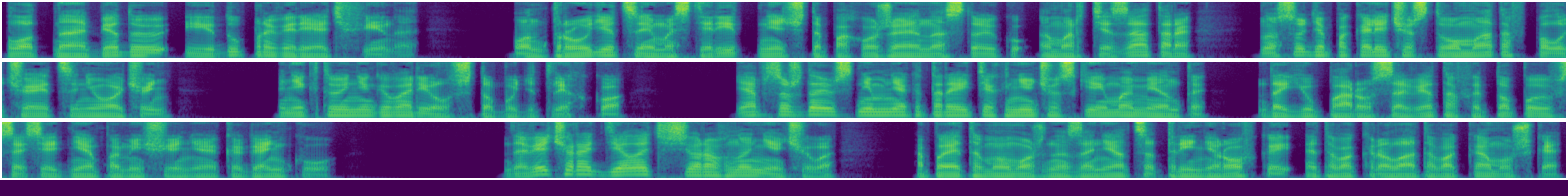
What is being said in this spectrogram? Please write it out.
плотно обедаю и иду проверять Фина. Он трудится и мастерит нечто похожее на стойку амортизатора, но судя по количеству матов, получается не очень. Никто и не говорил, что будет легко. Я обсуждаю с ним некоторые технические моменты, даю пару советов и топаю в соседнее помещение к огоньку. До вечера делать все равно нечего, а поэтому можно заняться тренировкой этого крылатого камушка.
